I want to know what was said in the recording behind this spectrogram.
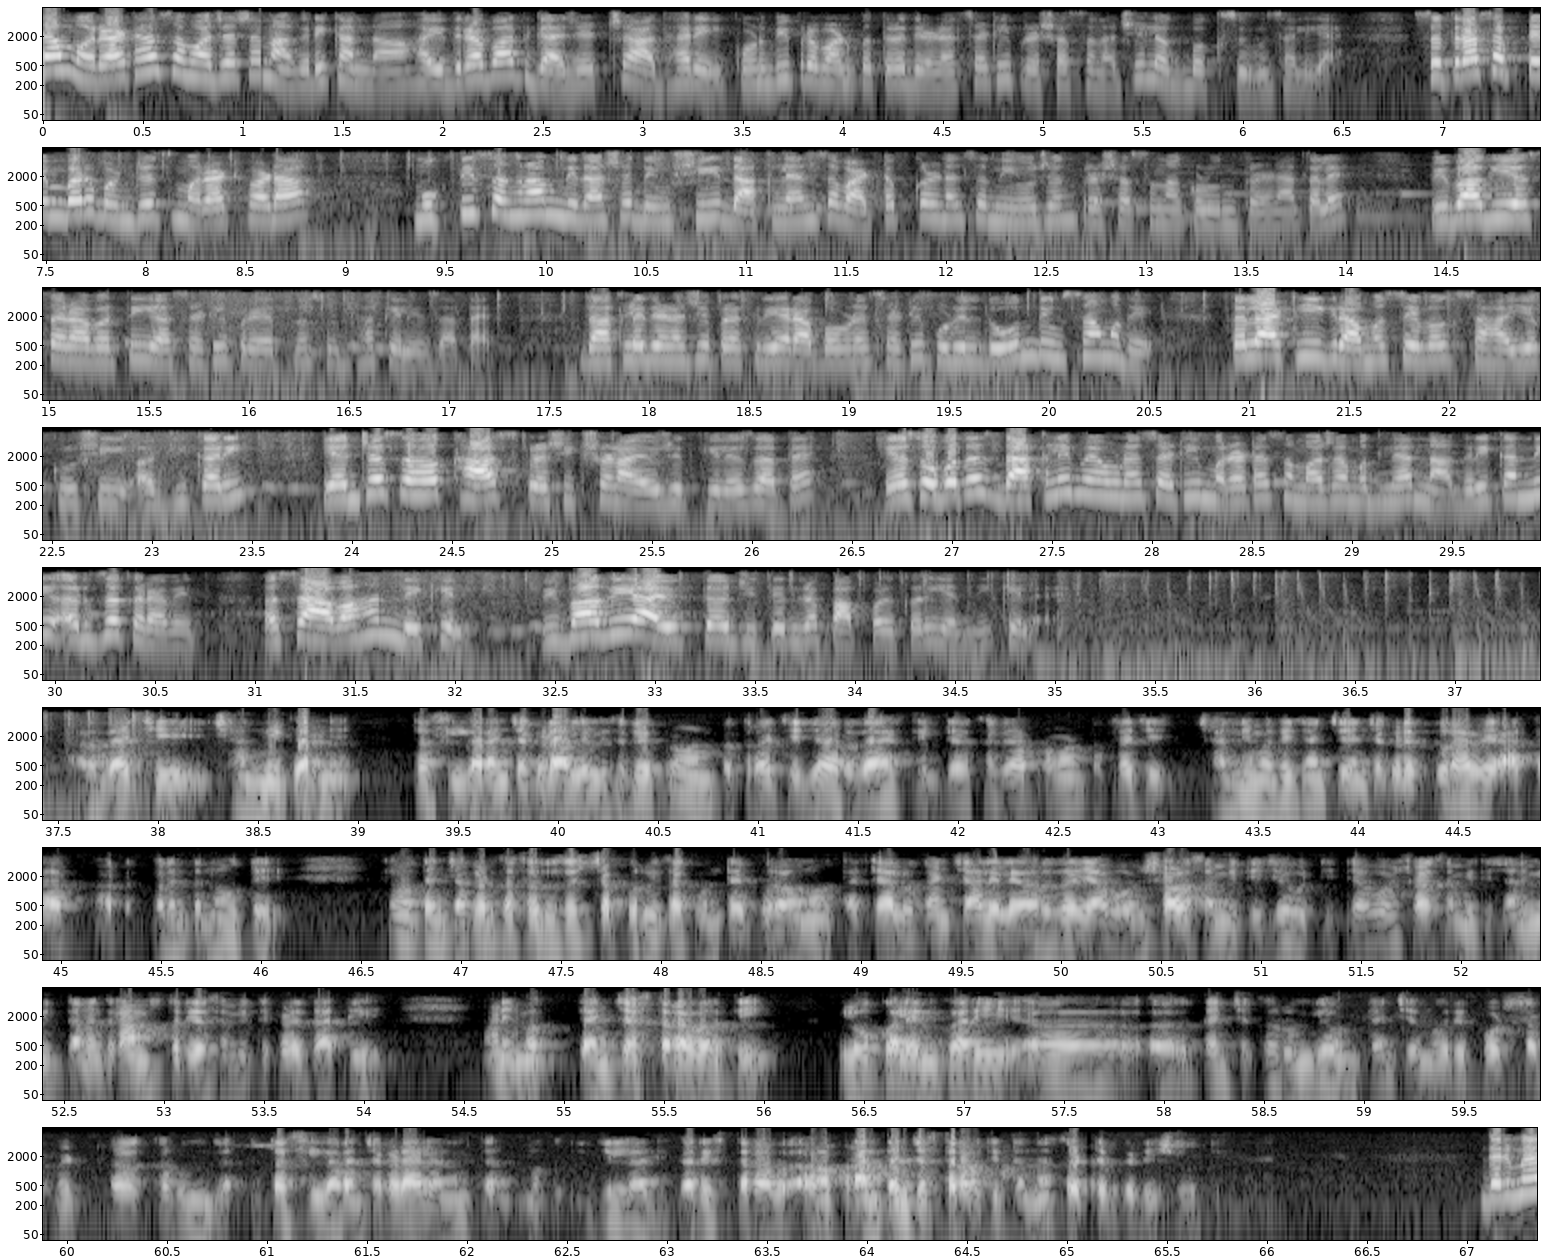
जिल्ह्यातल्या मराठा समाजाच्या नागरिकांना हैदराबाद गॅजेटच्या आधारे कुणबी प्रमाणपत्र देण्यासाठी प्रशासनाची लगबग सुरू झाली आहे. सतरा सप्टेंबर म्हणजेच मराठवाडा मुक्तीसंग्राम दिनाच्या दिवशी दाखल्यांचं वाटप करण्याचं नियोजन प्रशासनाकडून करण्यात आलंय. विभागीय स्तरावरती यासाठी प्रयत्न सुद्धा केले जात आहेत. दाखले देण्याची प्रक्रिया राबवण्यासाठी पुढील दोन दिवसांमध्ये तलाठी ग्रामसेवक सहाय्यक कृषी अधिकारी यांच्यासह खास प्रशिक्षण आयोजित केलं जात आहे. यासोबतच दाखले मिळवण्यासाठी मराठा समाजामधल्या नागरिकांनी अर्ज करावेत असं आवाहन देखील विभागीय आयुक्त जितेंद्र पापळकर यांनी केलं आहे अर्जाची छाननी करणे तहसीलदारांच्याकडे आलेले सगळे प्रमाणपत्राचे जे अर्ज असतील त्या सगळ्या प्रमाणपत्राची छाननीमध्ये ज्यांचे ज्यांच्याकडे पुरावे आतापर्यंत नव्हते किंवा त्यांच्याकडचा सदुसष्टच्या पूर्वीचा कोणताही पुरावा नव्हता. त्या लोकांचे आलेले अर्ज या वंशाळ समिती जी होती त्या वंशाळ समितीच्या निमित्तानं ग्रामस्तरीय समितीकडे जातील. आणि मग त्यांच्या स्तरावरती लोकल एन्क्वायरी त्यांचे करून घेऊन त्यांचे मग रिपोर्ट सबमिट करून तहसीलदारांच्याकडे आल्यानंतर मग जिल्हाधिकारी स्तरावर प्रांतांच्या स्तरावरती त्यांना सर्टिफिकेट इश्यू होतील दरम्यान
